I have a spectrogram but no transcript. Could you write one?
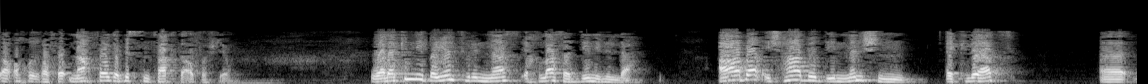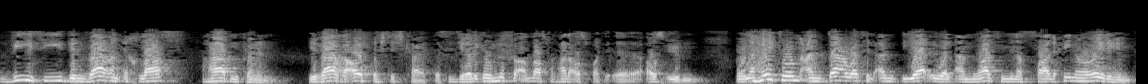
auch ihre Nachfolger bis zum Tag der Auferstehung. ولكني بينت للناس إخلاص الدين لله aber ich habe den Menschen erklärt, äh, wie sie den wahren Ikhlas haben können, die wahre Aufrichtigkeit, dass sie die Religion nur für Allah äh, ausüben. ونهيتهم عن دعوة الأنبياء والأموات من الصالحين وغيرهم.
